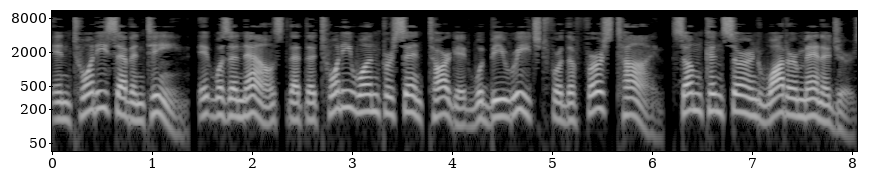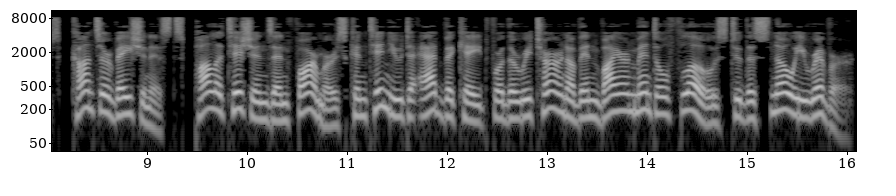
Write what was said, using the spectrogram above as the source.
In 2017, it was announced that the 21% target would be reached for the first time. Some concerned water managers, conservationists, politicians, and farmers continue to advocate for the return of environmental flows to the Snowy River.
